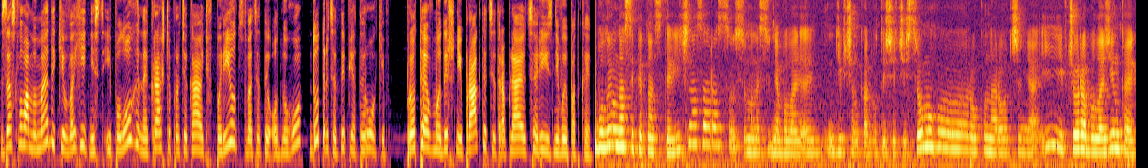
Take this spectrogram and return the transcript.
За словами медиків, вагітність і пологи найкраще протікають в період з 21 до 35 років. Проте в медичній практиці трапляються різні випадки. Були у нас і 15-річна зараз. Ось у мене сьогодні була е, дівчинка 2007 року народження. І вчора була жінка, як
